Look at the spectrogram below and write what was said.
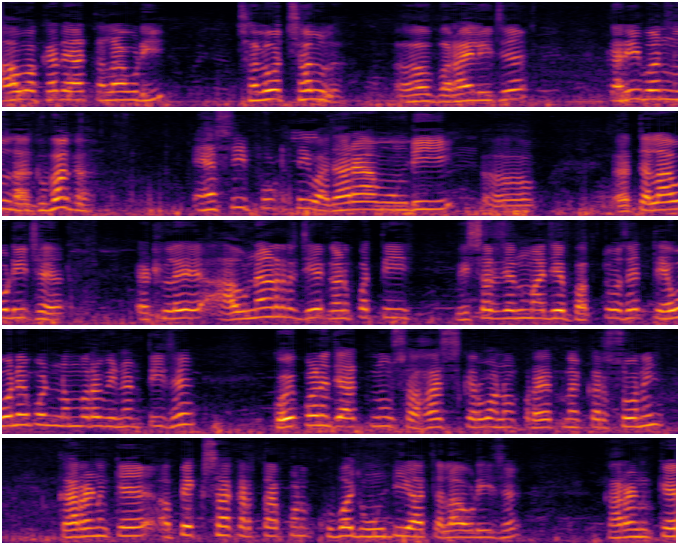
આ વખતે આ તલાવડી છલોછલ ભરાયેલી છે. કરીબન લગભગ એસી ફૂટથી વધારે આ ઊંડી તલાવડી છે. એટલે આવનાર જે ગણપતિ વિસર્જનમાં જે ભક્તો છે, તેઓને પણ નમ્ર વિનંતી છે, કોઈ પણ જાતનું સાહસ કરવાનો પ્રયત્ન કરશો નહીં, કારણ કે અપેક્ષા કરતાં પણ ખૂબ જ ઊંડી આ તલાવડી છે. કારણ કે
